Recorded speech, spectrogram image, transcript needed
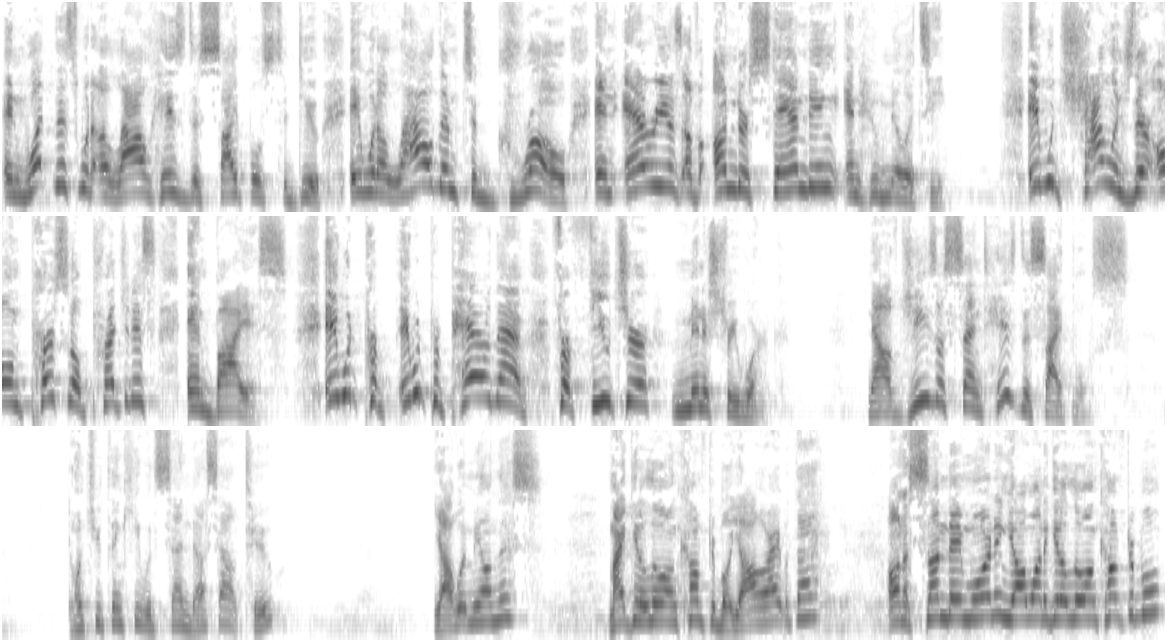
And what this would allow his disciples to do, it would allow them to grow in areas of understanding and humility. It would challenge their own personal prejudice and bias. It would, pre- it would prepare them for future ministry work. Now, if Jesus sent his disciples, don't you think he would send us out too? Y'all with me on this? Might get a little uncomfortable. Y'all all right with that? On a Sunday morning, y'all want to get a little uncomfortable?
